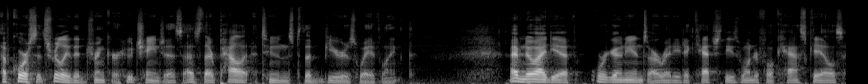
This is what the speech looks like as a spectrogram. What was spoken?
Of course, it's really the drinker who changes as their palate attunes to the beer's wavelength. I have no idea if Oregonians are ready to catch these wonderful cask ales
